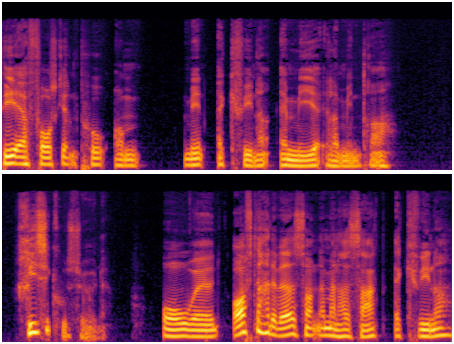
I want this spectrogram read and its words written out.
Det er forskellen på, om mænd og kvinder er mere eller mindre risikosøgende. Og øh, ofte har det været sådan, at man har sagt, at kvinder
